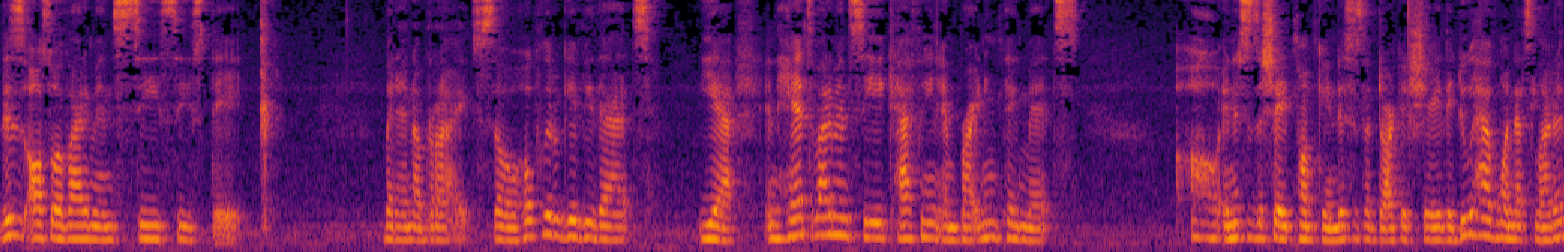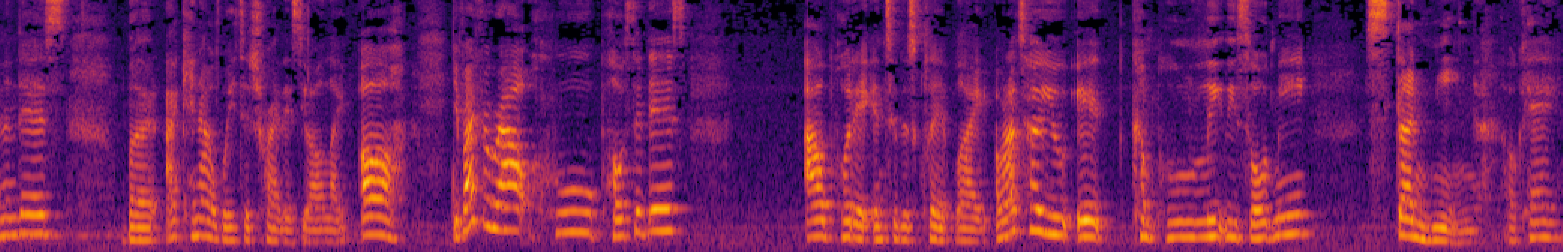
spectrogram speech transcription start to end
This is also a vitamin C C stick, Banana Bright. So hopefully it'll give you that, yeah, enhanced vitamin C, caffeine, and brightening pigments. Oh, and this is the shade Pumpkin. This is the darkest shade. They do have one that's lighter than this, but I cannot wait to try this, y'all. Like, oh, if I figure out who posted this, I'll put it into this clip. Like, when I tell you it completely sold me, stunning, okay?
